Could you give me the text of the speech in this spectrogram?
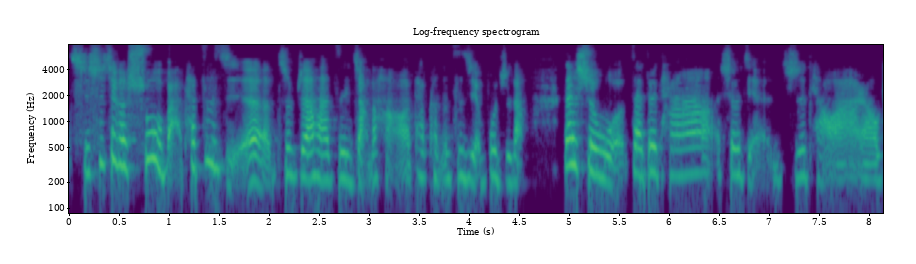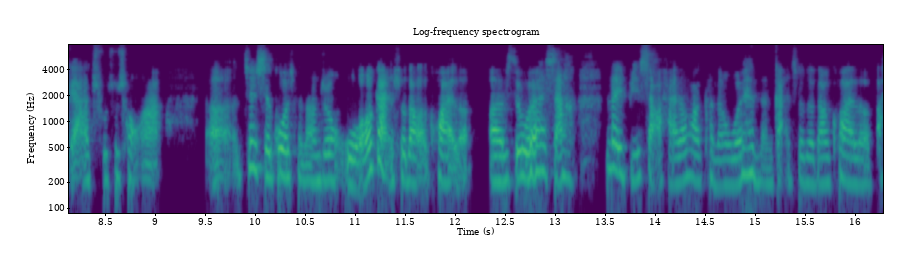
其实这个树吧，它自己知不知道它自己长得好，它可能自己也不知道。但是我在对它修剪枝条啊，然后给它除除虫啊，呃，这些过程当中，我感受到了快乐。呃，所以我在想，类比小孩的话，可能我也能感受得到快乐吧。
